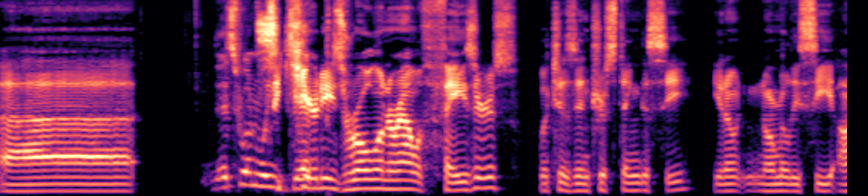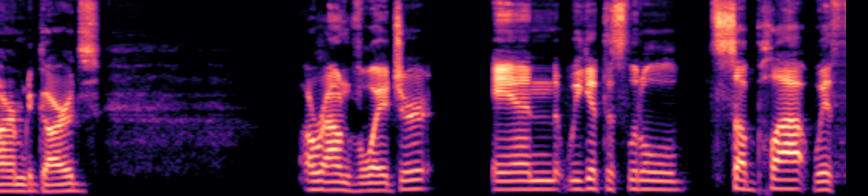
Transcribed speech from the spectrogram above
Uh, This one we get- security's rolling around with phasers, which is interesting to see. You don't normally see armed guards around Voyager. And we get this little subplot with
